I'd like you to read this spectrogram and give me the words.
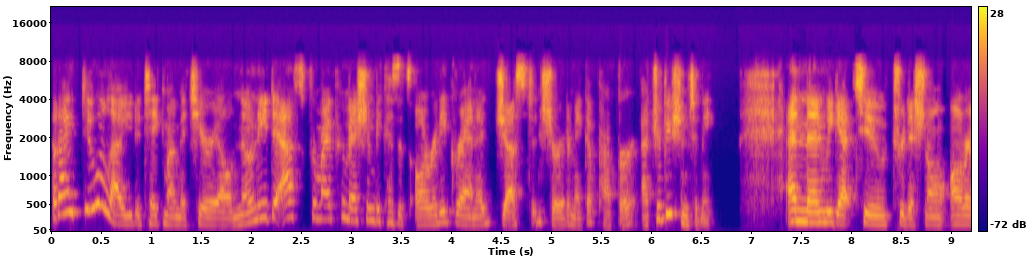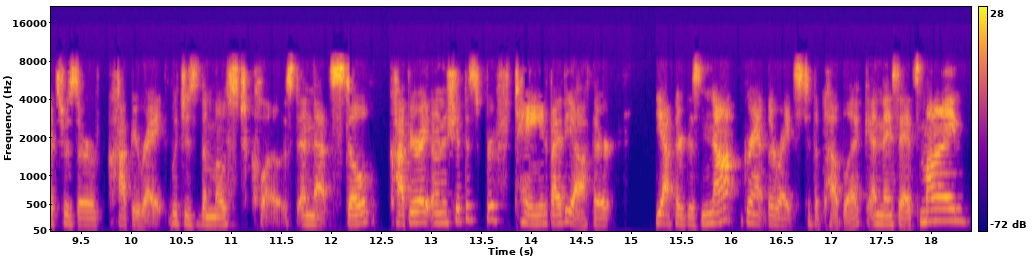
but I do allow you to take my material. No need to ask for my permission because it's already granted. Just ensure to make a proper attribution to me. And then we get to traditional all rights reserved copyright, which is the most closed. And that's still copyright ownership is retained by the author, the author does not grant the rights to the public and they say it's mine.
